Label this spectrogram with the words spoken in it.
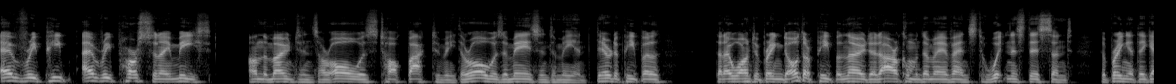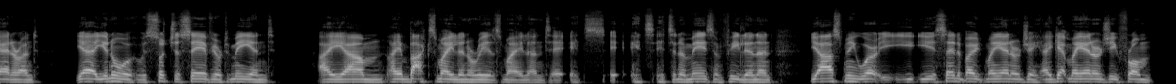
every peop, every person I meet on the mountains are always talk back to me. They're always amazing to me, and they're the people that I want to bring to other people now that are coming to my events to witness this and to bring it together. And yeah, you know, it was such a savior to me, and I um I am back smiling a real smile, and it, it's it, it's it's an amazing feeling. And you asked me where you, you said about my energy. I get my energy from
